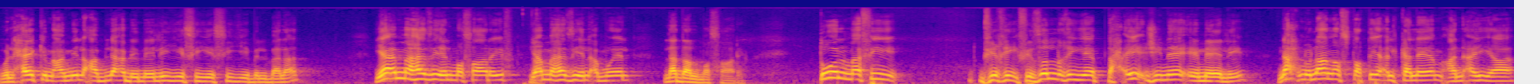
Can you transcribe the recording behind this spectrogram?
والحاكم عم يلعب لعبة مالية سياسية بالبلد. يا إما هذه المصارف يا إما هذه الأموال لدى المصارف طول ما في في في ظل غياب تحقيق جنائي مالي نحن لا نستطيع الكلام عن اي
